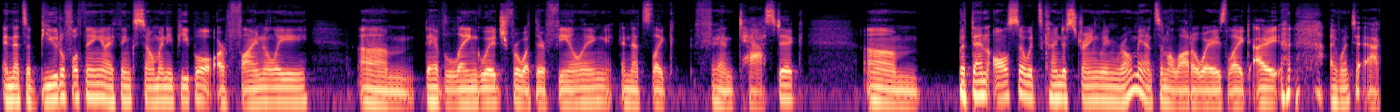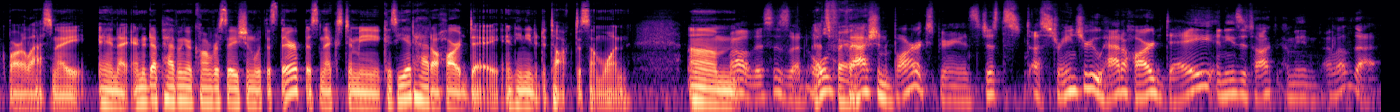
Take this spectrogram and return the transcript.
and that's a beautiful thing. And I think so many people are finally um, they have language for what they're feeling and that's like fantastic. Um, but then also it's kind of strangling romance in a lot of ways. Like I I went to Akbar last night and I ended up having a conversation with this therapist next to me because he had had a hard day and he needed to talk to someone Wow, this is an old fair. fashioned bar experience. Just a stranger who had a hard day and needs to talk. I mean, I love that.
